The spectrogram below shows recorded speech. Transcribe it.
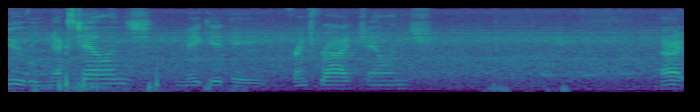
Do the next challenge? Make it a french fry challenge? Alright,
